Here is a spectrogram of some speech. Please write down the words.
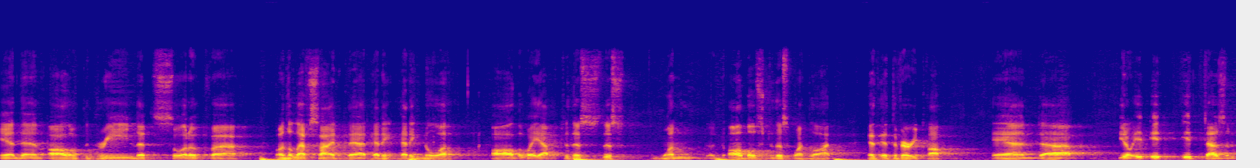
and then all of the green that's sort of uh, on the left side of that, heading, heading north, all the way up to this, this one, almost to this one lot at, at the very top. And, uh, you know, it, it, it doesn't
